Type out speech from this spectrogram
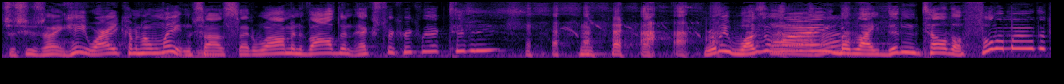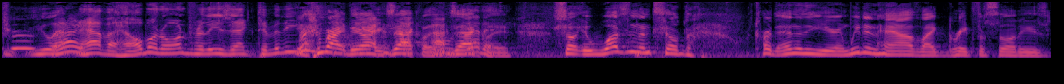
So she was like, "Hey, why are you coming home late?" And so I said, "Well, I'm involved in extracurricular activities." really wasn't lying, uh-huh. but like didn't tell the full amount of the truth. You had to have a helmet on for these activities? right, yeah, exactly, I don't get exactly. it. So it wasn't until toward the end of the year, and we didn't have like great facilities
